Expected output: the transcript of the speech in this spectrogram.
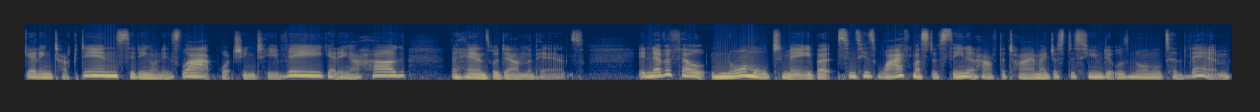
Getting tucked in, sitting on his lap, watching TV, getting a hug, the hands were down the pants. It never felt normal to me, but since his wife must have seen it half the time, I just assumed it was normal to them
